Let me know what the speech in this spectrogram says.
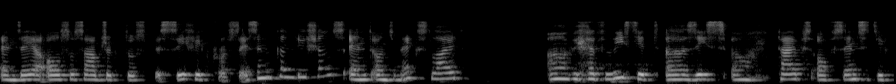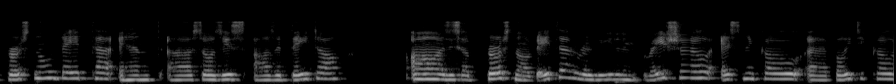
and they are also subject to specific processing conditions. And on the next slide uh, we have listed uh, these types of sensitive personal data and so these are the data uh, these are personal data revealing racial, ethnical, uh, political,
